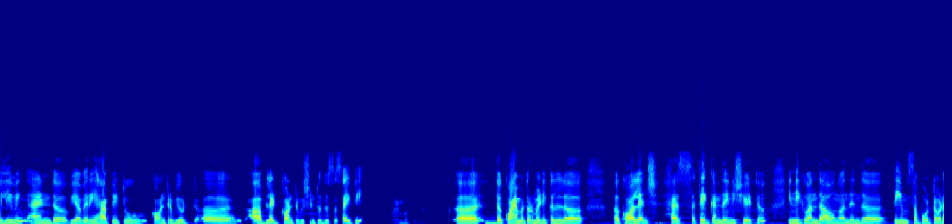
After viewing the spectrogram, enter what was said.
believing and we are very happy to contribute blood contribution to the society the Coimbatore medical college has taken the initiative இன்னைக்கு வந்து அவங்க வந்து இந்த டீம் சப்போர்ட்டோட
